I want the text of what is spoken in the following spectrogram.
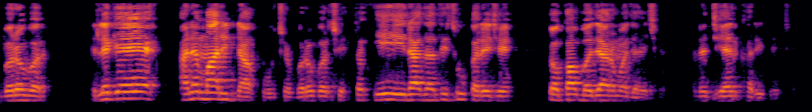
બરોબર. એટલે કે આને મારી જ નાખવું છે. બરોબર છે. તો એ ઈરાદાથી શું કરે છે? તો ક બજારમાં જાય છે અને ઝેર ખરીદે છે.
